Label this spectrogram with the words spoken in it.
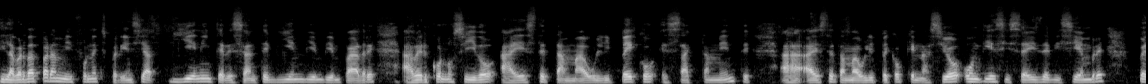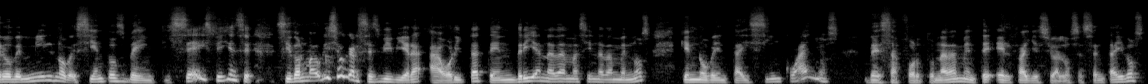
Y la verdad para mí fue una experiencia bien interesante, bien, bien, bien padre haber conocido a este Tamaulipeco, exactamente, a, este Tamaulipeco que nació un 16 de diciembre, pero de 1926. Fíjense, si don Mauricio Garcés viviera ahorita, tendría nada más y nada menos que 95 años. Desafortunadamente, él falleció a los 62.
